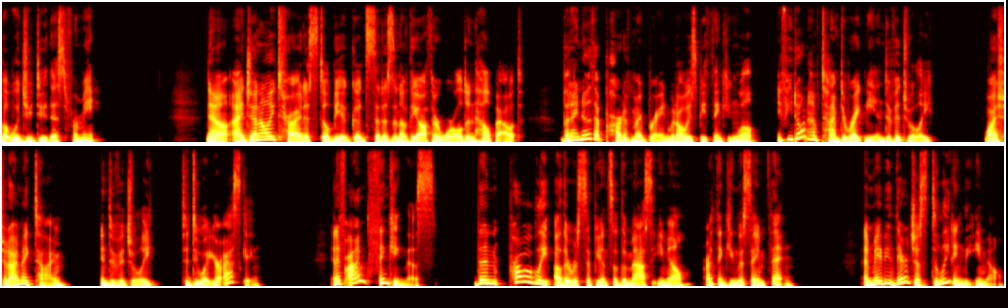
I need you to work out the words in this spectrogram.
but would you do this for me? Now, I generally try to still be a good citizen of the author world and help out, but I know that part of my brain would always be thinking, well, if you don't have time to write me individually, why should I make time individually to do what you're asking? And if I'm thinking this, then probably other recipients of the mass email are thinking the same thing. And maybe they're just deleting the email.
